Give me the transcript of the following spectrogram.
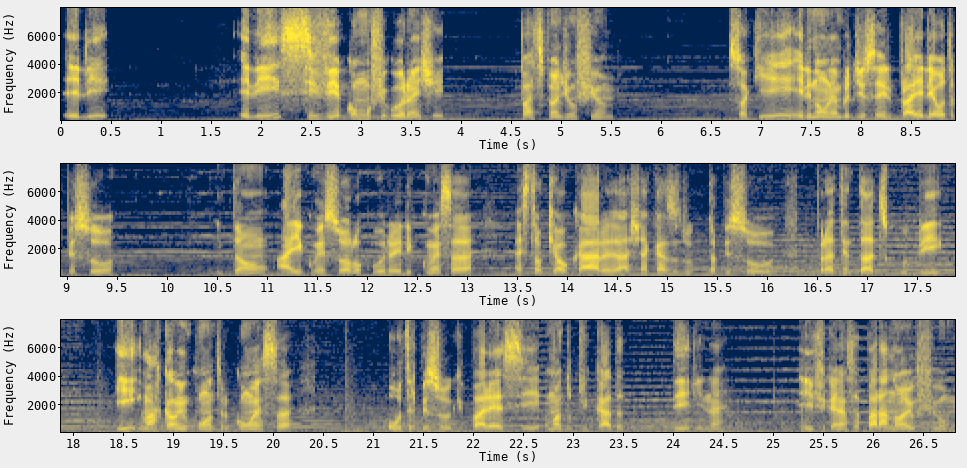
Ele. Ele se vê como figurante participando de um filme. Só que ele não lembra disso, ele, pra ele é outra pessoa. Então aí começou a loucura. Ele começa a stalkear o cara, achar a casa do, da pessoa, para tentar descobrir e marcar um encontro com essa outra pessoa que parece uma duplicada dele, né? E fica nessa paranoia o filme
